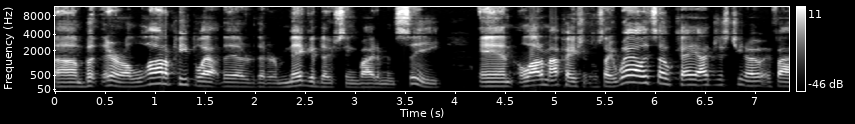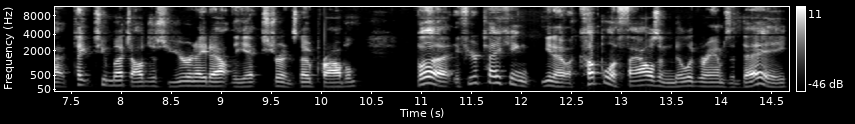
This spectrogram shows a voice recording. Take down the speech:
Um, but there are a lot of people out there that are mega dosing vitamin C and a lot of my patients will say, well, it's okay. I just, you know, if I take too much, I'll just urinate out the extra. And it's no problem. But if you're taking, you know, a couple of thousand milligrams a day,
